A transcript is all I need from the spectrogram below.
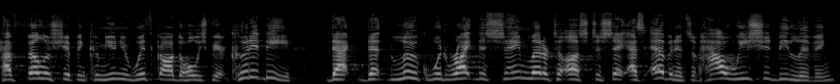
have fellowship and communion with God, the Holy Spirit. Could it be that, that Luke would write this same letter to us to say, as evidence of how we should be living,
